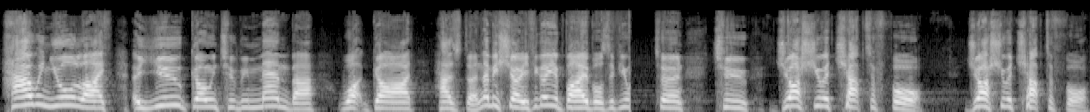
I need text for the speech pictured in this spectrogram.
How in your life are you going to remember what God has done? Let me show you. If you've got your Bibles, if you want to turn to Joshua chapter 4. Joshua chapter 4.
